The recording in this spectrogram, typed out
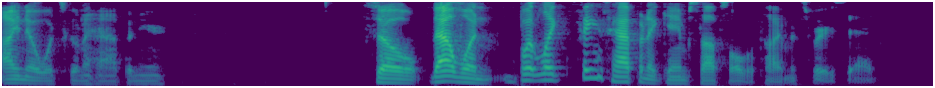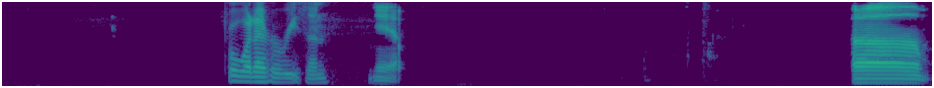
I know what's going to happen here. So that one, but like things happen at GameStops all the time. It's very sad. For whatever reason. Yeah. Um.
